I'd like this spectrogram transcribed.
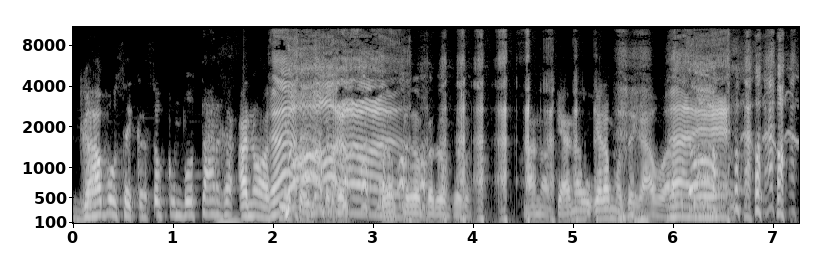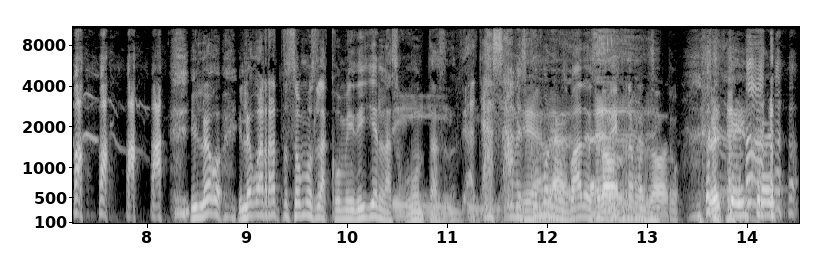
Gabo se casó con Botarga. Ah, no, así. No, no, no, perdón, perdón, perdón. Ah, no, que ya no dijéramos de Gabo. ¿ah? Y luego, y luego a rato somos la comidilla en las Sí, juntas. sí, Ya, ya sabes sí, cómo nos va de Perdón, Ramoncito. es que entro, a-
